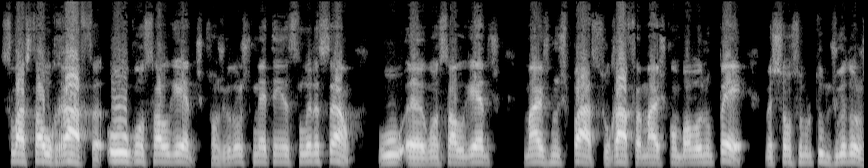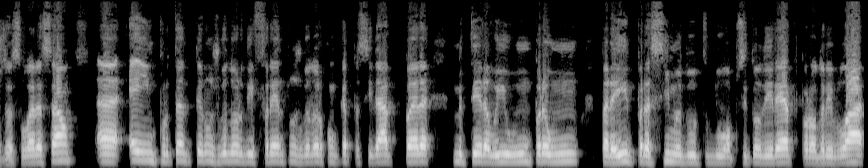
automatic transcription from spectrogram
Se lá está o Rafa ou o Gonçalo Guedes, que são jogadores que metem aceleração, o uh, Gonçalo Guedes mais no espaço, o Rafa mais com bola no pé, mas são sobretudo jogadores de aceleração, uh, é importante ter um jogador diferente, um jogador com capacidade para meter ali o um para um, para ir para cima do, do opositor direto, para o driblar,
